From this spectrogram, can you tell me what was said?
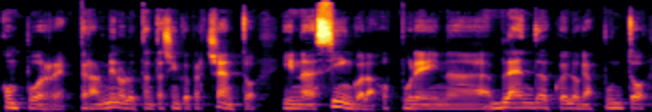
comporre per almeno l'85% in singola oppure in eh, blend quello che appunto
